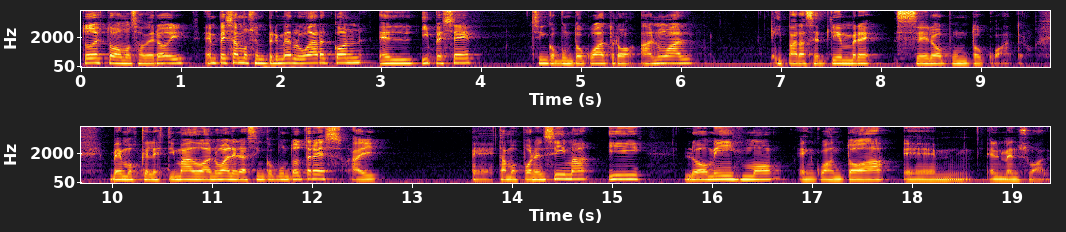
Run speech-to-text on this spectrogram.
Todo esto vamos a ver hoy. Empezamos en primer lugar con el IPC 5.4 anual y para septiembre 0.4. Vemos que el estimado anual era 5.3, ahí eh, estamos por encima y lo mismo en cuanto a em, el mensual.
